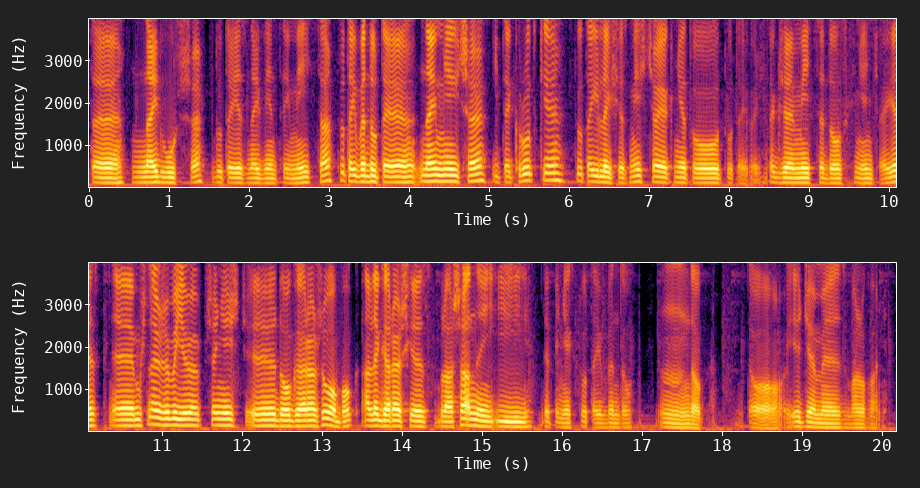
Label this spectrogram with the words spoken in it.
te najdłuższe, tutaj jest najwięcej miejsca, tutaj będą te najmniejsze i te krótkie, tutaj ile się zmieści, a jak nie to tutaj weźmie. Także miejsce do schnięcia jest. E, myślałem, żeby je przenieść e, do garażu obok, ale garaż jest blaszany i lepiej niech tutaj będą. Mm, dobra, to jedziemy z malowaniem.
